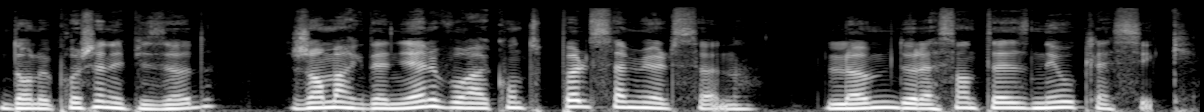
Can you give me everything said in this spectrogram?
Dans le prochain épisode, Jean-Marc Daniel vous raconte Paul Samuelson, l'homme de la synthèse néoclassique.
